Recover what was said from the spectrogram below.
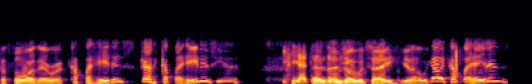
for Thor there were a couple of haters. Got a couple of haters here. Yeah, as Enzo would say, you know, we got a couple of haters.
